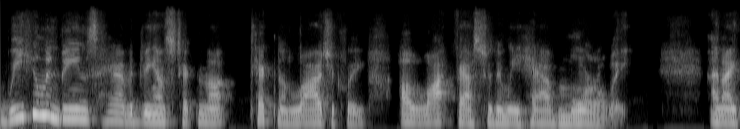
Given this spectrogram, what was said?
we human beings have advanced techno- technologically a lot faster than we have morally and i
